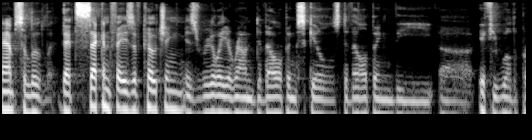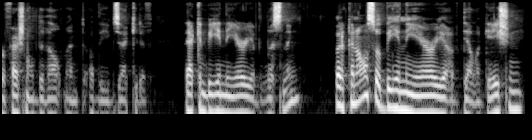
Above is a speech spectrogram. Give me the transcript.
Absolutely. That second phase of coaching is really around developing skills, developing the, uh, if you will, the professional development of the executive. That can be in the area of listening, but it can also be in the area of delegation,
